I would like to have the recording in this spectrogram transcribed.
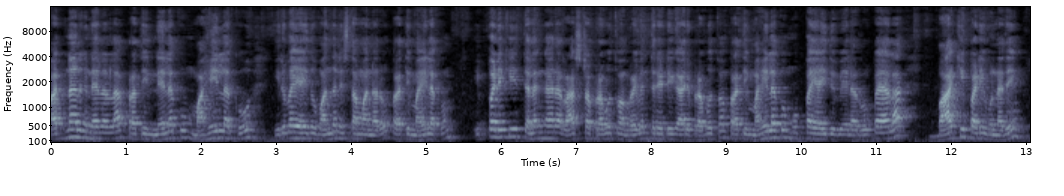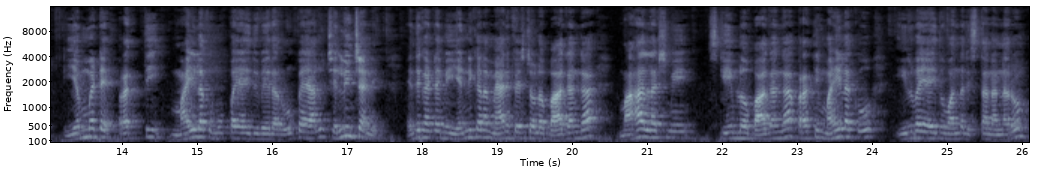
పద్నాలుగు నెలల ప్రతి నెలకు మహిళకు ఇరవై ఐదు వందలు ఇస్తామన్నారు ప్రతి మహిళకు. ఇప్పటికీ తెలంగాణ రాష్ట్ర ప్రభుత్వం రేవంత్ రెడ్డి గారి ప్రభుత్వం ప్రతి మహిళకు ముప్పై ఐదు వేల రూపాయల బాకీ పడి ఉన్నది. ఎమ్మటే ప్రతి మహిళకు ముప్పై ఐదు వేల రూపాయలు చెల్లించండి. ఎందుకంటే మీ ఎన్నికల మేనిఫెస్టోలో భాగంగా మహాలక్ష్మి స్కీమ్లో భాగంగా ప్రతి మహిళకు ఇరవై ఐదు వందలు ఇస్తానన్నారు.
